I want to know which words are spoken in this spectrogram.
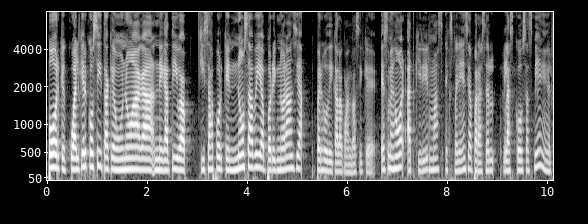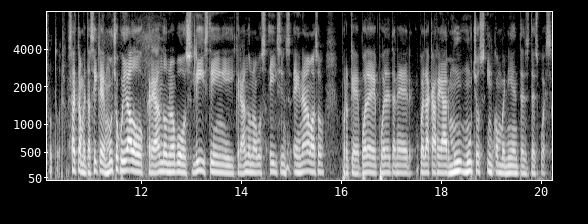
porque cualquier cosita que uno haga negativa, quizás porque no sabía por ignorancia, perjudica la cuenta. Así que es mejor adquirir más experiencia para hacer las cosas bien en el futuro. Exactamente. Así que mucho cuidado creando nuevos listings y creando nuevos ASINs en Amazon porque puede, puede tener, puede acarrear muchos inconvenientes después.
